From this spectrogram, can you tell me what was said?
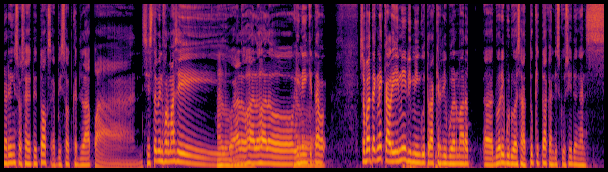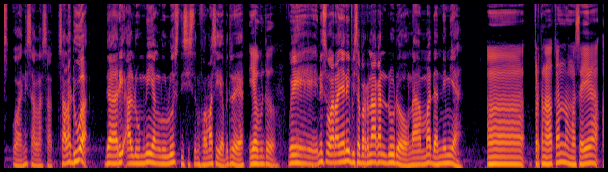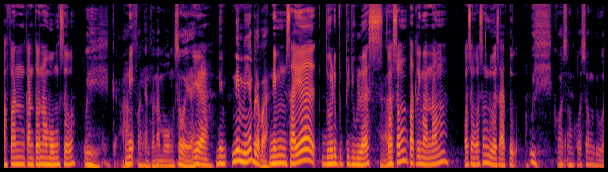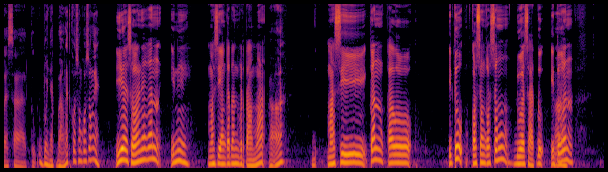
Engineering Society Talks episode ke-8 Sistem informasi. Halo. Halo halo halo. Ini kita Sobat Teknik kali ini di minggu terakhir di bulan Maret eh, 2021 kita akan diskusi dengan Wah ini salah satu Salah dua dari alumni yang lulus di sistem informasi ya betul ya? Iya betul. Wih ini suaranya nih bisa perkenalkan dulu dong. Nama dan nimnya Eh perkenalkan nama saya Avan Kantona Bongso. Wih Ini- Afan Kantona Mongso ya Iya. Nim, Nimnya berapa? NIM saya 2017 0456 0021. Wih 0021 Banyak banget kosong-kosongnya Iya, soalnya kan ini masih angkatan pertama, Heeh. masih kan kalau itu 0021 itu kan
